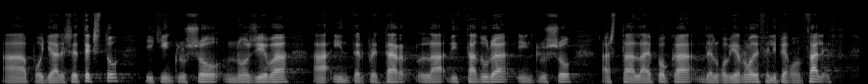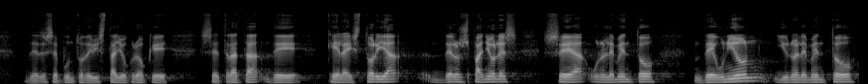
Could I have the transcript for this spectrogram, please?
apoyar ese texto y que incluso nos lleva a interpretar la dictadura incluso hasta la época del gobierno de Felipe González. Desde ese punto de vista yo creo que se trata de que la historia de los españoles sea un elemento de unión y un elemento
